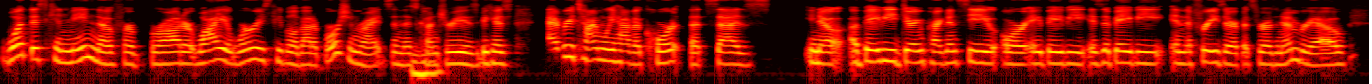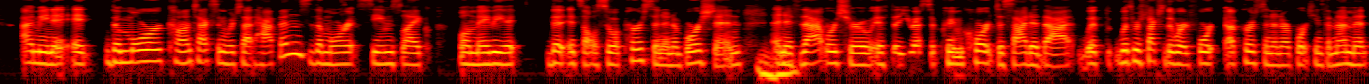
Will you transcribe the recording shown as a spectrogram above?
what this can mean, though, for broader, why it worries people about abortion rights in this mm-hmm. country is because every time we have a court that says, you know, a baby during pregnancy or a baby is a baby in the freezer if it's frozen embryo, I mean, it, it, the more context in which that happens, the more it seems like, well, maybe it, that it's also a person in abortion. Mm-hmm. And if that were true, if the U.S. Supreme Court decided that with with respect to the word for, a person in our Fourteenth Amendment,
